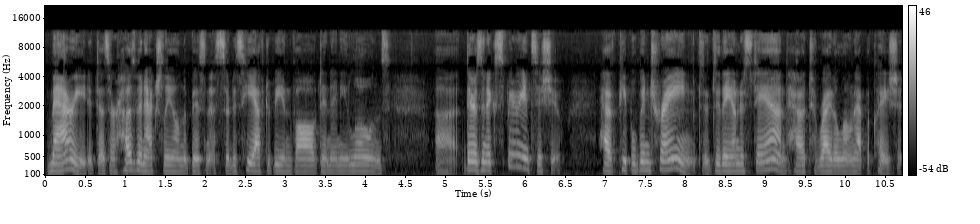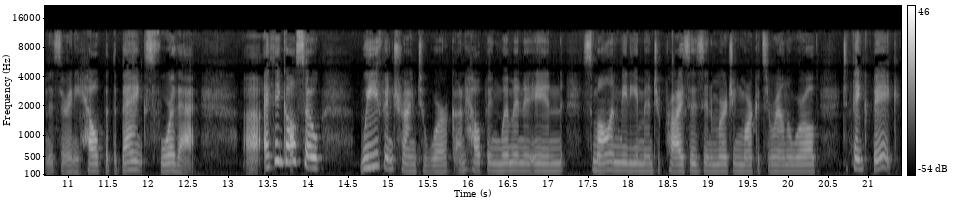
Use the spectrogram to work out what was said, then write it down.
married? Does her husband actually own the business? So does he have to be involved in any loans? Uh, there's an experience issue. Have people been trained? Do they understand how to write a loan application? Is there any help at the banks for that? Uh, I think also we've been trying to work on helping women in small and medium enterprises in emerging markets around the world to think big.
